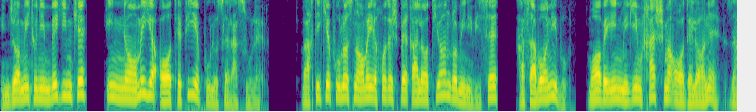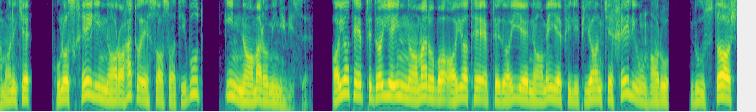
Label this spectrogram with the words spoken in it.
اینجا می‌تونیم بگیم که این نامه عاطفی پولس رسوله. وقتی که پولس نامه خودش به غلاطیان رو می‌نویسه عصبانی بود. ما به این میگیم خشم عادلانه. زمانی که پولس خیلی ناراحت و احساساتی بود این نامه رو می‌نویسه. آیات ابتدایی این نامه رو با آیات ابتدایی نامه فیلیپیان که خیلی اونها رو دوست داشت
